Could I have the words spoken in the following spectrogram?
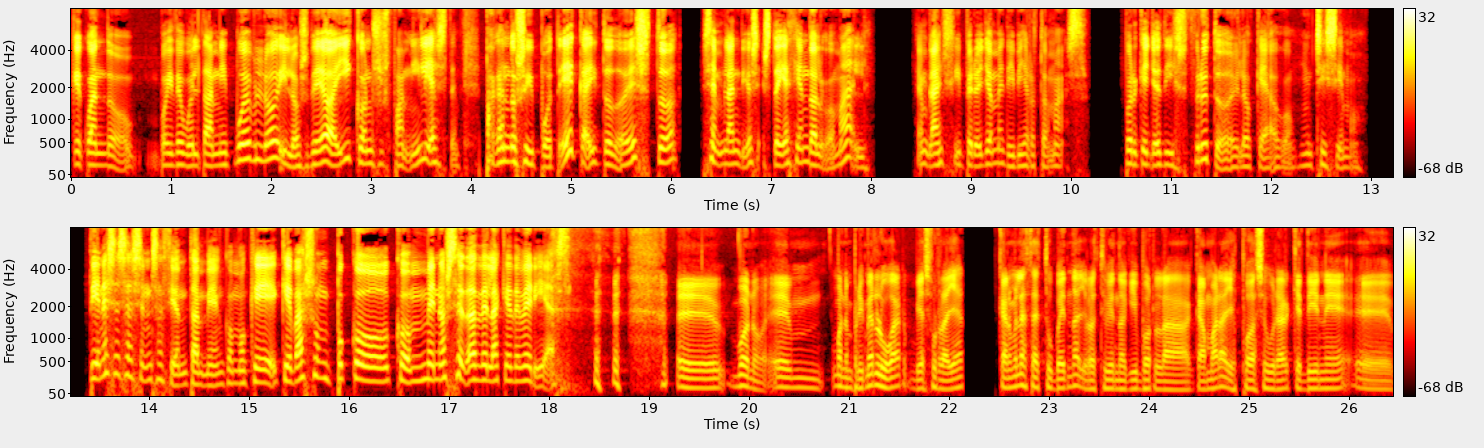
que cuando voy de vuelta a mi pueblo y los veo ahí con sus familias pagando su hipoteca y todo esto, es en plan, Dios, estoy haciendo algo mal. En plan, sí, pero yo me divierto más, porque yo disfruto de lo que hago muchísimo. ¿Tienes esa sensación también, como que, que vas un poco con menos edad de la que deberías? eh, bueno, eh, bueno, en primer lugar, voy a subrayar, Carmela está estupenda, yo lo estoy viendo aquí por la cámara y os puedo asegurar que tiene eh,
